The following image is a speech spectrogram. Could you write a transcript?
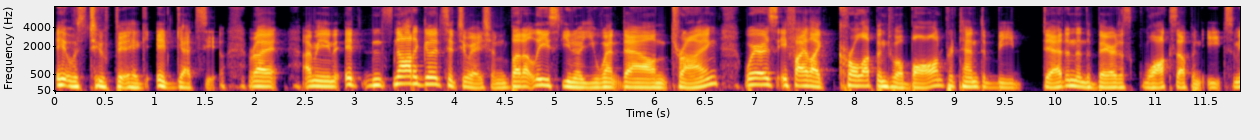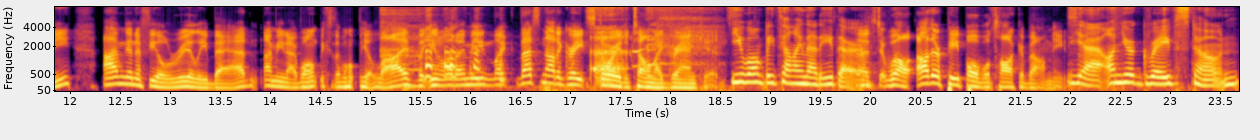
it was too big, it gets you, right? I mean, it, it's not a good situation, but at least you know you went down trying. Whereas if I like curl up into a ball and pretend to be dead and then the bear just walks up and eats me, I'm gonna feel really bad. I mean, I won't because I won't be alive, but you know what I mean? Like that's not a great story to tell my grandkids. You won't be telling that either. That's, well, other people will talk about me. so- Yeah, on your gravestone,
